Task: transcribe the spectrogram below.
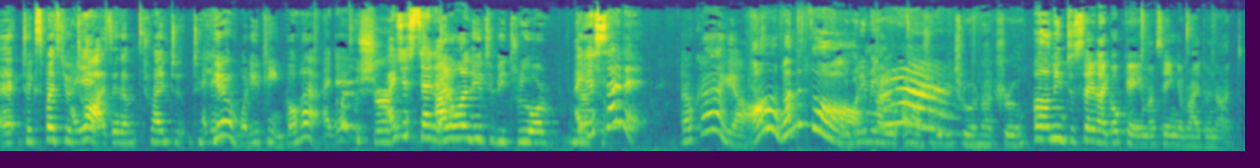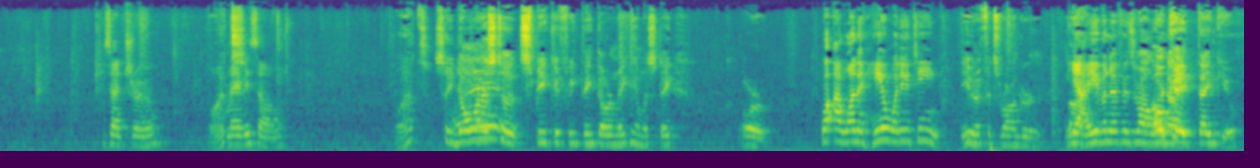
uh, to express your I did. thoughts, and I'm trying to, to I did. hear what do you think. Go ahead. I Are you sure? I just said it. I don't want you to be true or. I just true. said it. Okay. Oh, wonderful. What do you mean? I, don't, I don't want you to be true or not true? Uh, I mean to say like, okay, am I saying it right or not? Is that true? What? Maybe so. What? So you don't want us to speak if we think that we're making a mistake, or Well, I want to hear what do you think. even if it's wrong or not? Yeah, even if it's wrong. Okay, thank you.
